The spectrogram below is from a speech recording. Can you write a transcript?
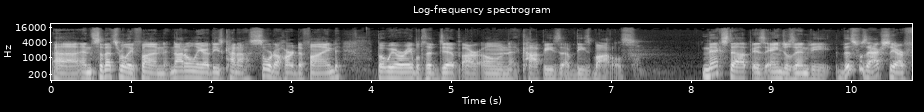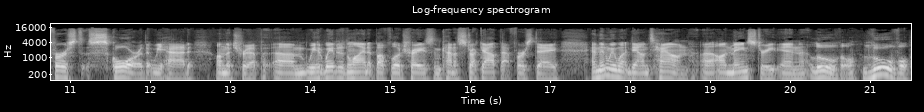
Uh, and so that's really fun. Not only are these kind of sort of hard to find, but we were able to dip our own copies of these bottles. Next up is Angel's Envy. This was actually our first score that we had on the trip. Um, we had waited in line at Buffalo Trace and kind of struck out that first day. And then we went downtown uh, on Main Street in Louisville, Louisville,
